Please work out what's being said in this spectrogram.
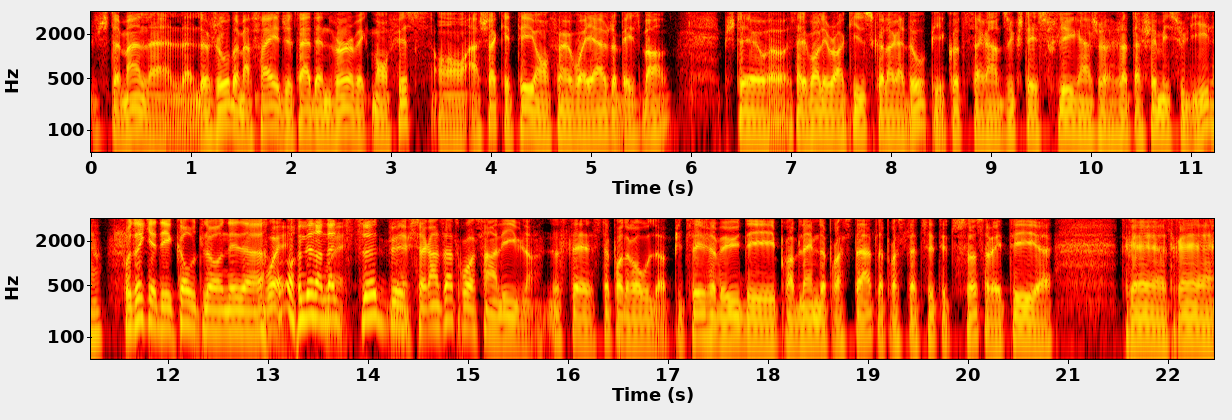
justement, la- la- le jour de ma fête, j'étais à Denver avec mon fils. On, à chaque été, on fait un voyage de baseball. Puis j'étais euh, allé voir les Rockies du Colorado. Puis écoute, c'est rendu que j'étais essoufflé quand j'attachais mes souliers. Là. Faut dire qu'il y a des côtes, là. On est dans, Ouais, on est dans ouais. l'altitude. puis- j'étais rendu à 300 livres. Là, là c'était, c'était pas drôle. Là. Puis tu sais, j'avais eu des problèmes de prostate, la prostatite et tout ça. Ça avait été euh, très très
